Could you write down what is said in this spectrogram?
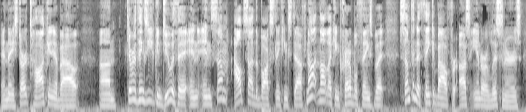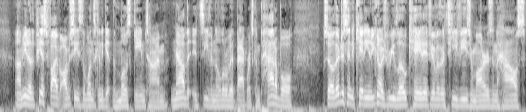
And they start talking about um, different things that you can do with it, and, and some outside the box thinking stuff. Not not like incredible things, but something to think about for us and our listeners. Um, you know, the PS5 obviously is the one that's going to get the most game time. Now that it's even a little bit backwards compatible, so they're just indicating you, know, you can always relocate it if you have other TVs or monitors in the house.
